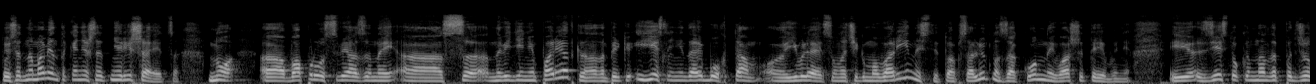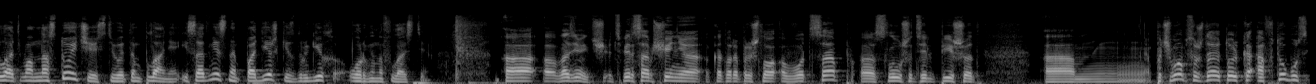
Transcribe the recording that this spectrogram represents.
то есть одномоментно, конечно, это не решается. Но э, вопрос, связанный э, с наведением порядка, надо и если, не дай бог, там э, является он очагом аварийности, то абсолютно законные ваши требования. И здесь только надо поджелать вам настойчивости в этом плане и, соответственно, поддержки с других органов власти. А, Владимир Ильич, теперь сообщение, которое пришло в WhatsApp. Слушатель пишет, Почему обсуждают только автобус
